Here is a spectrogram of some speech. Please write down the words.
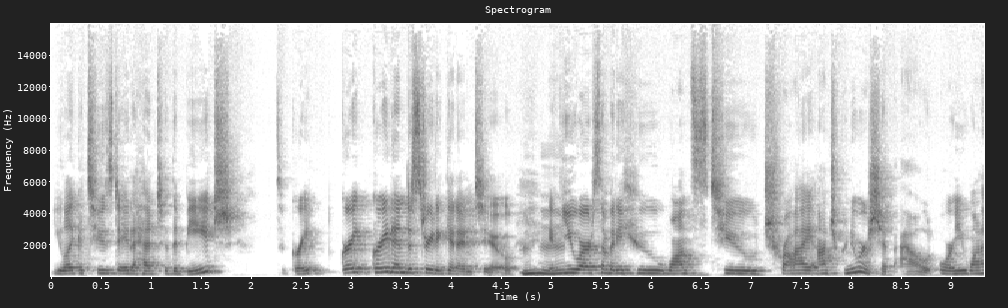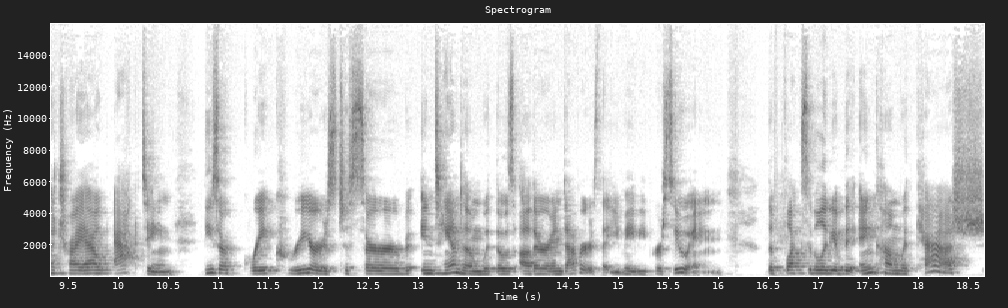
You like a Tuesday to head to the beach? It's a great, great, great industry to get into. Mm-hmm. If you are somebody who wants to try entrepreneurship out or you want to try out acting, these are great careers to serve in tandem with those other endeavors that you may be pursuing. The flexibility of the income with cash,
